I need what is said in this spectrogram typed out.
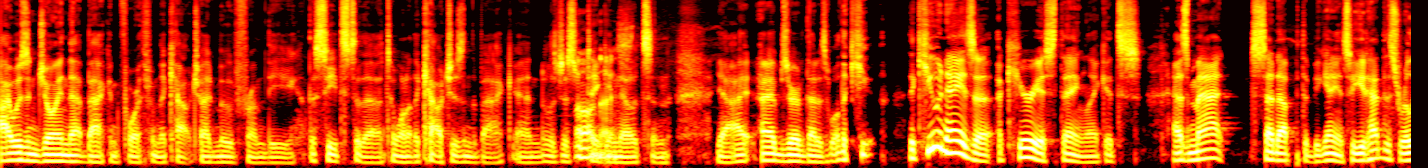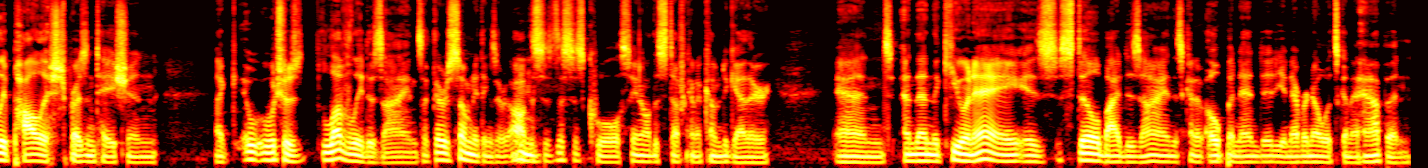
I was enjoying that back and forth from the couch. I'd moved from the the seats to the to one of the couches in the back and was just oh, taking nice. notes. And yeah, I, I, observed that as well. The Q the Q and A is a, a curious thing. Like it's as Matt set up at the beginning. So you'd had this really polished presentation, like which was lovely designs. Like there were so many things that were, oh, mm. this is this is cool. Seeing all this stuff kind of come together. And and then the Q and A is still by design this kind of open ended. You never know what's going to happen.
